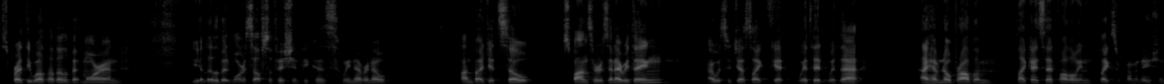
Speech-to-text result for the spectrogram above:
spread the wealth a little bit more and be a little bit more self-sufficient because we never know on budgets. So sponsors and everything, I would suggest like get with it with that. I have no problem, like I said, following Blake's recommendation.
